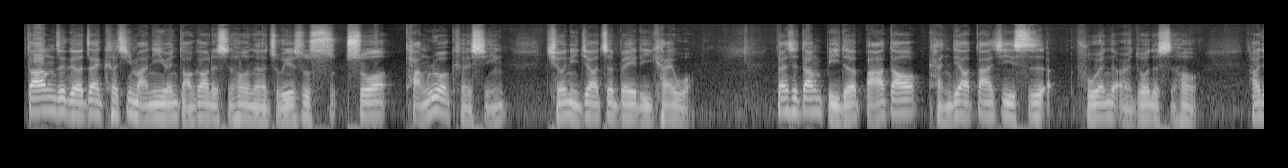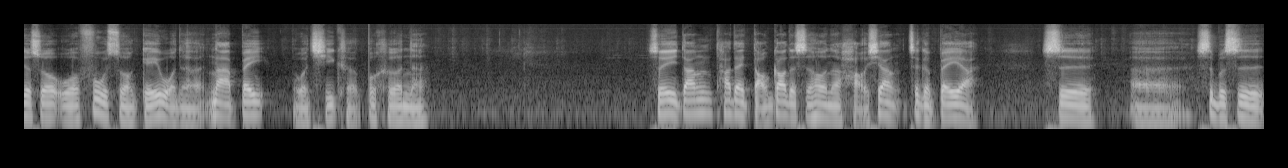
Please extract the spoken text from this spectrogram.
当这个在科西玛尼园祷告的时候呢，主耶稣说：“倘若可行，求你叫这杯离开我。”但是当彼得拔刀砍掉大祭司仆人的耳朵的时候，他就说：“我父所给我的那杯，我岂可不喝呢？”所以当他在祷告的时候呢，好像这个杯啊，是呃，是不是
